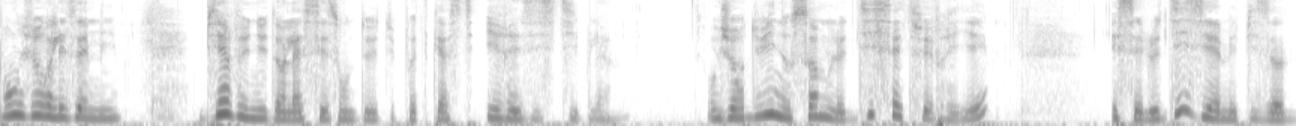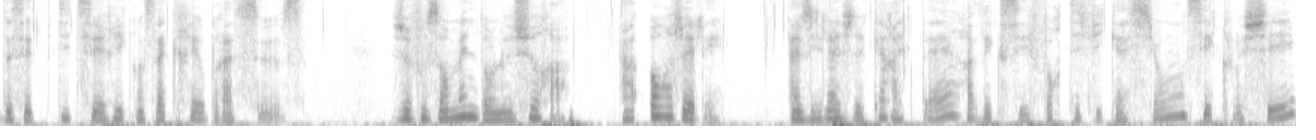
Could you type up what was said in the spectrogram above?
Bonjour les amis, bienvenue dans la saison 2 du podcast Irrésistible. Aujourd'hui nous sommes le 17 février et c'est le dixième épisode de cette petite série consacrée aux brasseuses. Je vous emmène dans le Jura, à Orgelet, un village de caractère avec ses fortifications, ses clochers,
